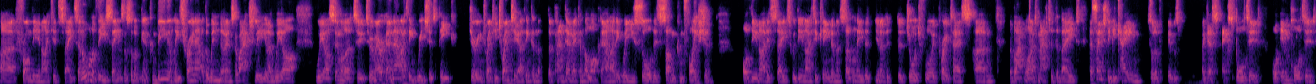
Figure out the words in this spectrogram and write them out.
uh, from the United States, and all of these things are sort of you know, conveniently thrown out of the window. And so, actually, you know, we are we are similar to to America, and that I think reached its peak during 2020, I think, in the, the pandemic and the lockdown, I think where you saw this sudden conflation of the United States with the United Kingdom, and suddenly the you know the, the George Floyd protests, um, the Black Lives Matter debate, essentially became sort of it was I guess exported or imported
